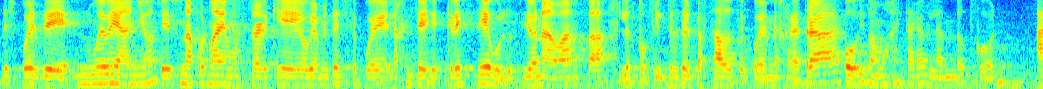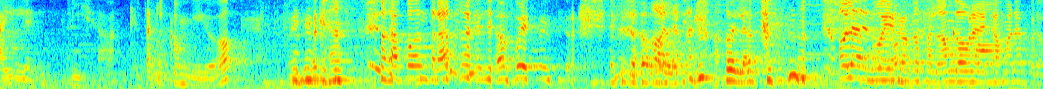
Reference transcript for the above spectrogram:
después de nueve años. Es una forma de mostrar que obviamente se puede, la gente crece, evoluciona, avanza, los conflictos del pasado se pueden dejar atrás. Hoy vamos a estar hablando con Ailen Misha, que está aquí conmigo. ¿Ya puedo entrar? ya puedes entrar. Hola. Hola. Hola de nuevo. Bueno, Nos saludamos fuera de cámara, pero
